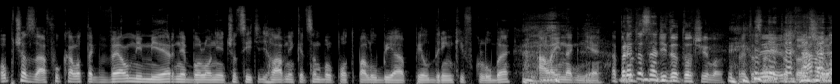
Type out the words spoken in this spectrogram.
občas zafúkalo, tak veľmi mierne bolo niečo cítiť, hlavne keď som bol pod palubí a pil drinky v klube, ale inak nie. A preto sa ti to točilo. Preto sa mi to točilo.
